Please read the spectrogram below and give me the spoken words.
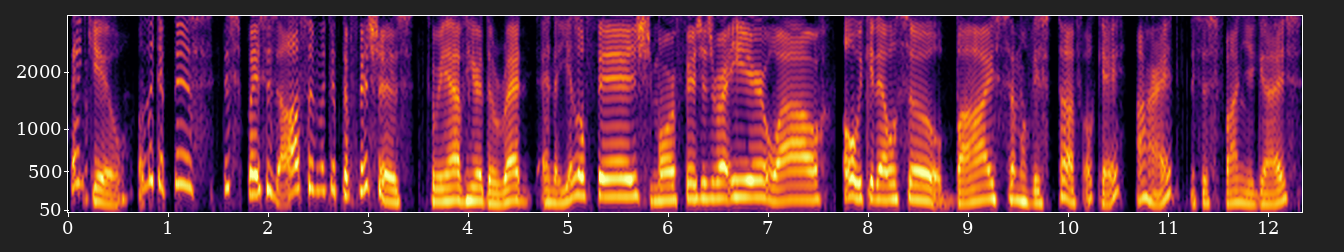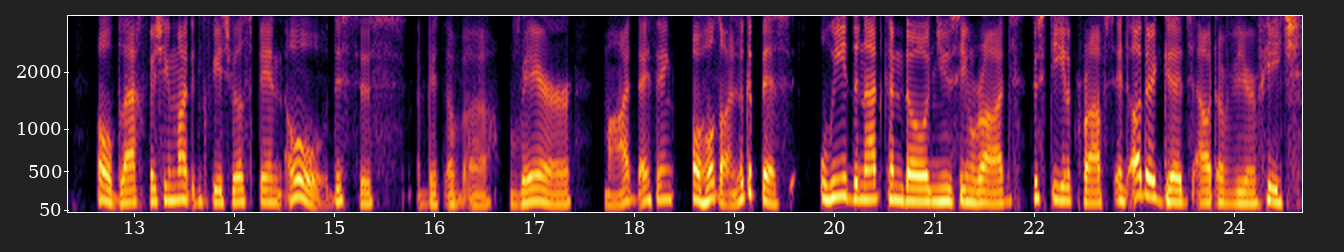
Thank you. Oh, look at this. This place is awesome. Look at the fishes. So we have here the red and the yellow fish. More fishes right here. Wow. Oh, we could also buy some of his stuff. Okay. All right. This is fun, you guys. Oh, black fishing mod, increase reel spin. Oh, this is a bit of a rare mod, I think. Oh, hold on. Look at this. We do not condone using rods to steal crops and other goods out of your reach.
